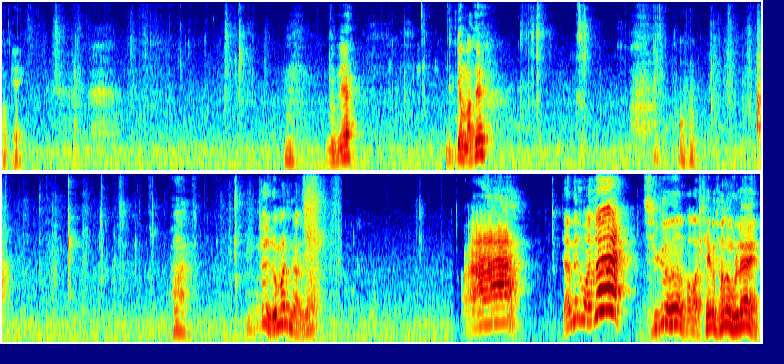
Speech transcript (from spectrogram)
오케이. 여기에 느끼한 맛을 와, 진짜 이런 맛이 나요? 아! 대한민국 만세! 지금 봐봐 제가 저는 원래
